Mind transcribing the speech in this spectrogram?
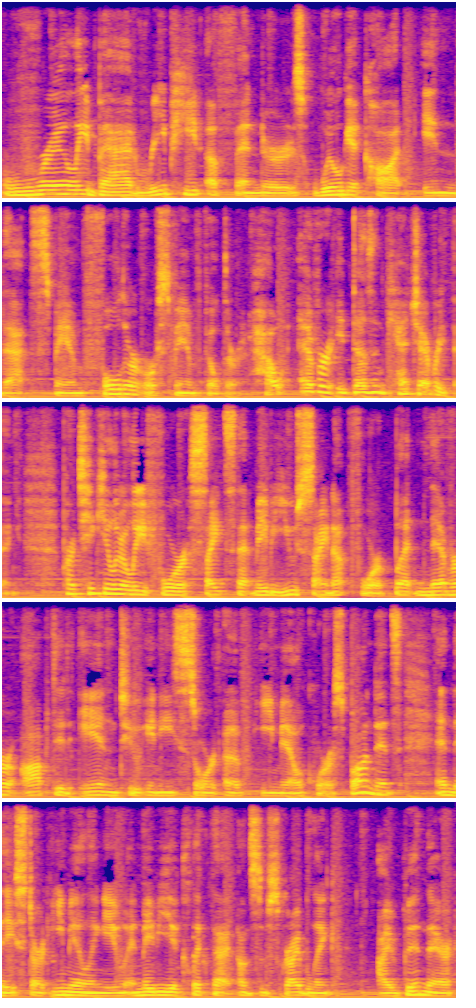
Really bad repeat offenders will get caught in that spam folder or spam filter. However, it doesn't catch everything particularly for sites that maybe you sign up for but never opted into any sort of email correspondence and they start emailing you and maybe you click that unsubscribe link. I've been there,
